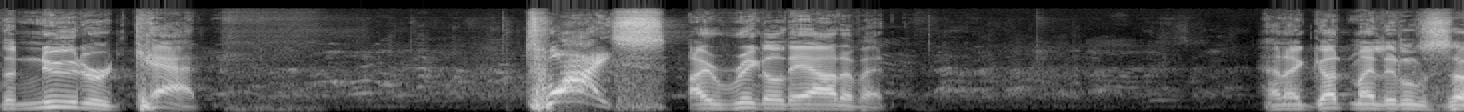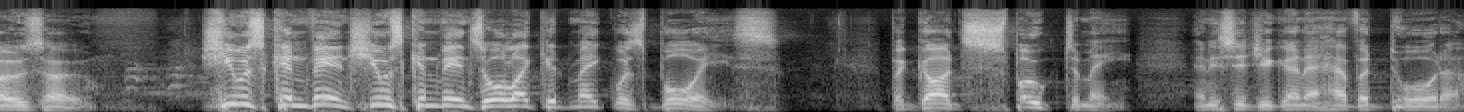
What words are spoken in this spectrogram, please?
the neutered cat. Twice I wriggled out of it. And I got my little Zozo. She was convinced, she was convinced all I could make was boys. But God spoke to me and He said, You're going to have a daughter.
